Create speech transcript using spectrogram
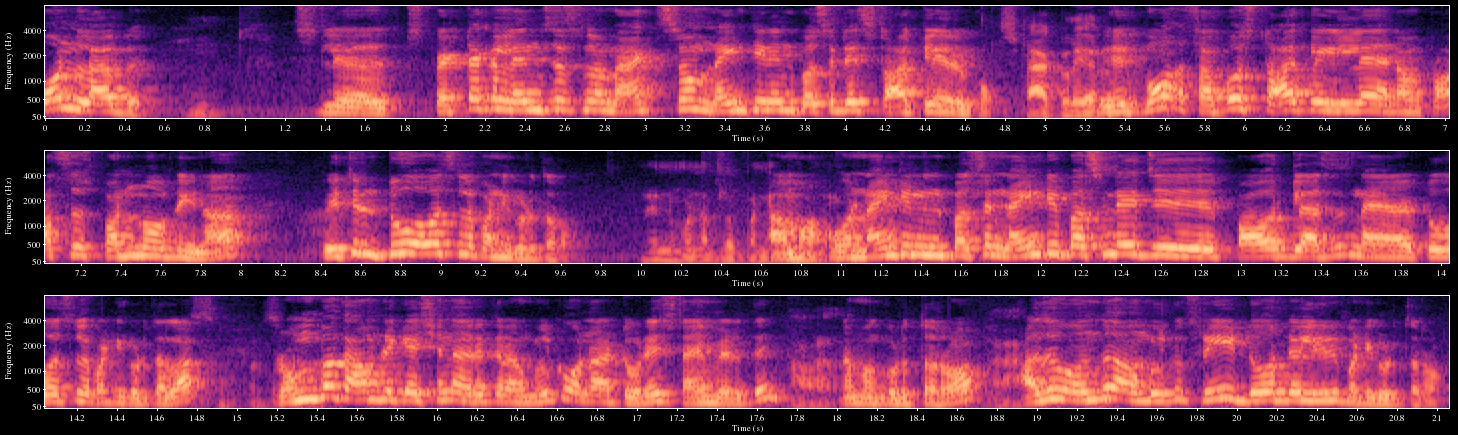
ஓன் லேப் ஸ்பெக்டக்கல் லென்சஸ்ல மேக்ஸிமம் நைன்டி நைன் பர்சன்டேஜ் ஸ்டாக்லேயே இருக்கும். ஸ்டாக்லேயே இருக்கும். சப்போஸ் ஸ்டாக்ல இல்ல நம்ம ப்ராசஸ் பண்ணோம் அப்படின்னா வித்தின் டூ ஹவர்ஸ்ல பண்ணி கொடுத்துறோம். ரெண்டு மணி நேரத்தில் பண்ணி ஆமா ஒரு ninety nine percent ninety percentage power glasses two ஹவர்ஸ்ல பண்ணி கொடுத்துடலாம். ரொம்ப காம்ப்ளிகேஷனா இருக்கிறவங்களுக்கு one or two days time எடுத்து. நம்ம கொடுத்துறோம். அதுவும் வந்து அவங்களுக்கு ஃப்ரீ டோர் டெலிவரி பண்ணி கொடுத்துறோம்.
